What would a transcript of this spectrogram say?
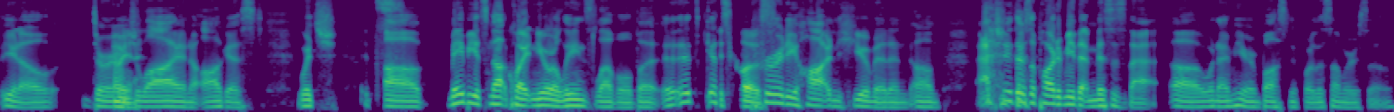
you know, during Oh, yeah. July and August, which it's uh maybe it's not quite New Orleans level, but it, it gets It's close. pretty hot and humid. And um, actually, there's a part of me that misses that uh, when I'm here in Boston for the summer. So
